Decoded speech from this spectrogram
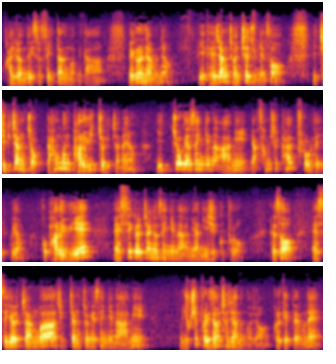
관련도 있을 수 있다는 겁니다. 왜 그러냐면요. 이 대장 전체 중에서 이 직장 쪽, 그러니까 항문 바로 위쪽 있잖아요. 이쪽에 생기는 암이 약 38%로 되어 있고요. 그 바로 위에 S결장에서 생기는 암이 약 29%. 그래서 S결장과 직장 쪽에 생기는 암이 60% 이상을 차지하는 거죠. 그렇기 때문에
